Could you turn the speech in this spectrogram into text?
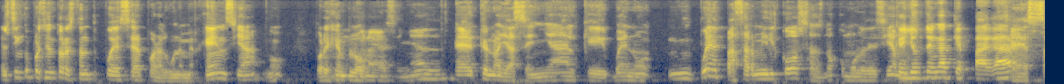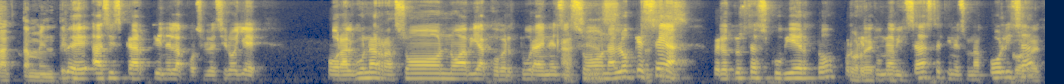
El 5% restante puede ser por alguna emergencia, ¿no? Por ejemplo, que no haya señal. Eh, que no haya señal, que bueno, puede pasar mil cosas, ¿no? Como lo decíamos. Que yo tenga que pagar. Exactamente. Asiscard tiene la posibilidad de decir, oye, por alguna razón no había cobertura en esa zona, lo que sea. Pero tú estás cubierto porque tú me avisaste, tienes una póliza,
